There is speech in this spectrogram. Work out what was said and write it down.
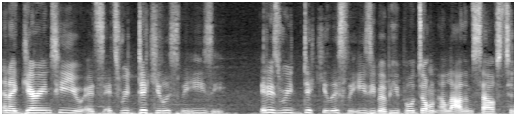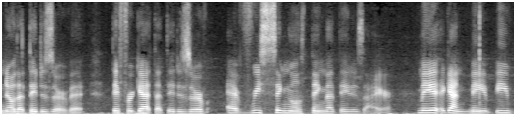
And i guarantee you it's it's ridiculously easy. It is ridiculously easy but people don't allow themselves to know that they deserve it. They forget that they deserve every single thing that they desire. May it, again, may it be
